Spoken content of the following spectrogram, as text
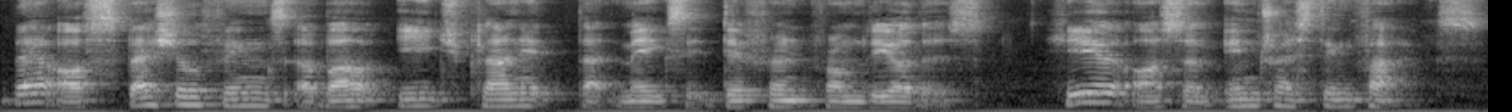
There are special things about each planet that makes it different from the others. Here are some interesting facts.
